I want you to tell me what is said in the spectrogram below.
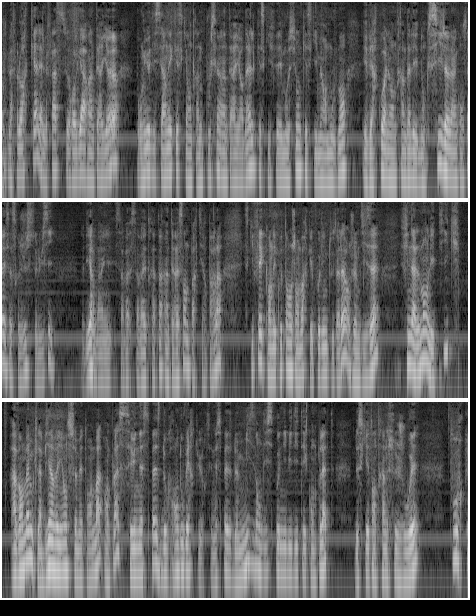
il va falloir qu'elle elle fasse ce regard intérieur pour mieux discerner qu'est-ce qui est en train de pousser à l'intérieur d'elle, qu'est-ce qui fait émotion, qu'est-ce qui met en mouvement et vers quoi elle est en train d'aller. Donc si j'avais un conseil, ça serait juste celui-ci. De dire, ben, ça, va, ça va être intéressant de partir par là. Ce qui fait qu'en écoutant Jean-Marc et Pauline tout à l'heure, je me disais, finalement, l'éthique, avant même que la bienveillance se mette en place, c'est une espèce de grande ouverture, c'est une espèce de mise en disponibilité complète de ce qui est en train de se jouer pour que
